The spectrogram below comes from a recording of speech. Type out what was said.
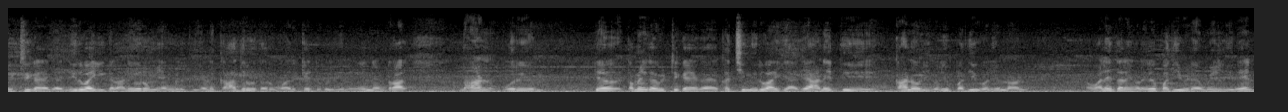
வெற்றி கழக நிர்வாகிகள் அனைவரும் எங்களுக்கு எனக்கு ஆதரவு தருமாறு கேட்டுக்கொள்கிறேன். ஏனென்றால் நான் ஒரு தே தமிழக வெற்றி கழக கட்சி நிர்வாகியாக அனைத்து காணொளிகளையும் பதிவுகளையும் நான் வலைத்தளங்களிலே பதிவிட முயல்கிறேன்.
